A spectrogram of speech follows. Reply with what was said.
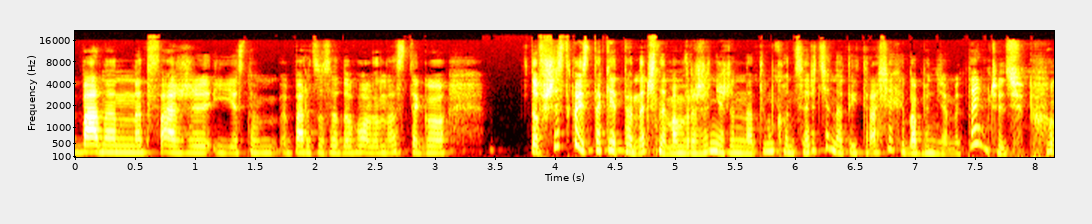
banan na twarzy i jestem bardzo zadowolona z tego to wszystko jest takie taneczne. Mam wrażenie, że na tym koncercie, na tej trasie chyba będziemy tańczyć, bo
